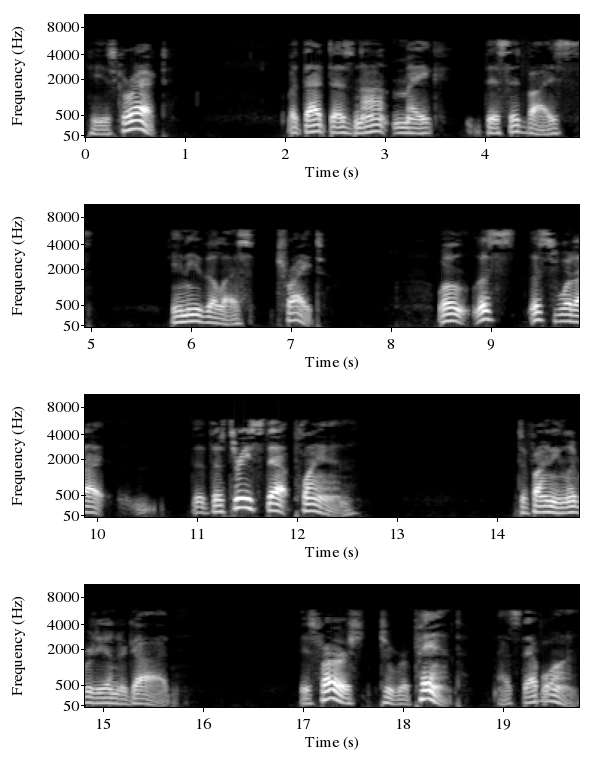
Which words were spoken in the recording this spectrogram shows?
he is correct. But that does not make this advice any the less trite. Well, let's, let's what I, the, the three step plan to finding liberty under God is first to repent. That's step one.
